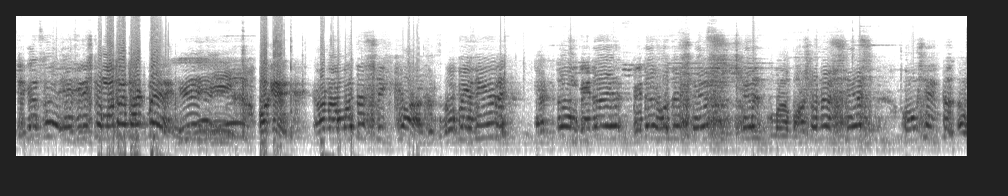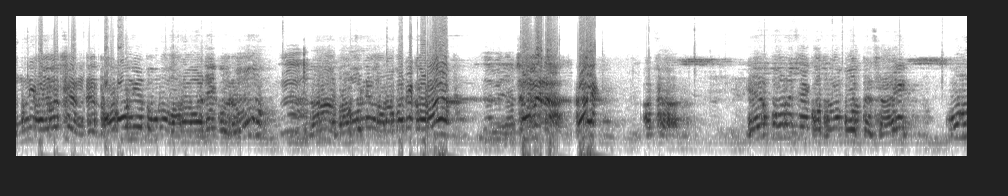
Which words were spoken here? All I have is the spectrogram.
ঠিক আছে এই জিনিসটা মাথায় থাকবে ওকে কারণ আমাদের শিক্ষা নবীজির একদম বিদায় বিদায় হতে শেষ শেষ ভাষণের শেষ অংশে একটু উনি বলেছেন যে ধর্ম নিয়ে তোমরা মারামারি করো না ধর্ম নিয়ে মারামারি করা যাবে না রাইট আচ্ছা এরপরে যে কথাটা বলতে চাই কোন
